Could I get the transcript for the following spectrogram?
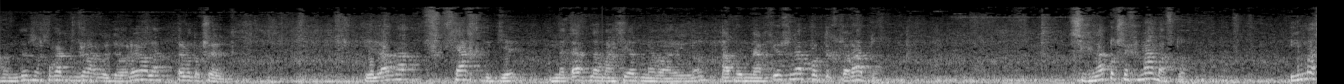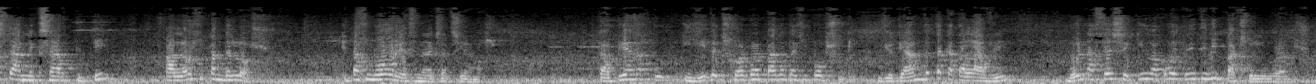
Δεν θα σας πω κάτι που δεν ακούγεται ωραίο, αλλά πρέπει να το ξέρετε. Η Ελλάδα φτιάχτηκε μετά την αμαχία του Ναβαρίνο από την αρχή ως ένα προτεκτοράτο. Συχνά το ξεχνάμε αυτό. Είμαστε ανεξάρτητοι, αλλά όχι παντελώς. Υπάρχουν όρια στην ανεξαρτησία μας. Τα οποία η ηγείται της χώρας πρέπει πάντα να τα έχει υπόψη του. Διότι αν δεν τα καταλάβει, μπορεί να θέσει εκείνο ακόμα και την ύπαρξη του λίγου κράτους.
